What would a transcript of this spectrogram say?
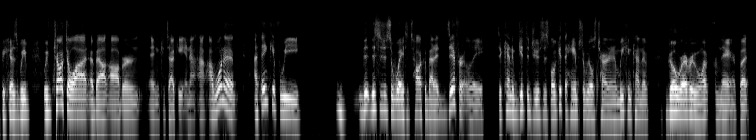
because we've we've talked a lot about Auburn and Kentucky, and I, I, want to. I think if we, th- this is just a way to talk about it differently to kind of get the juices flow, get the hamster wheels turning, and we can kind of go wherever we want from there. But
